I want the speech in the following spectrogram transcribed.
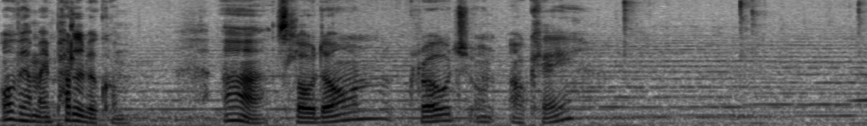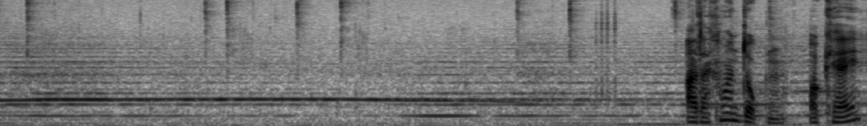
Oh, wir haben ein Paddel bekommen. Ah, Slow Down, Crouch und... Okay. Ah, da kann man ducken. Okay.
